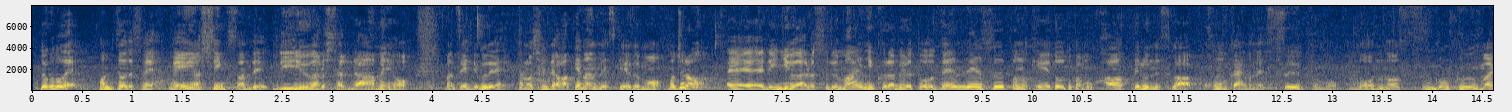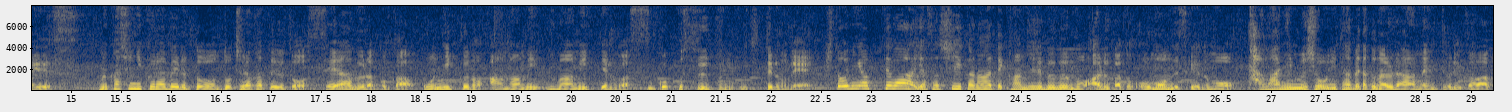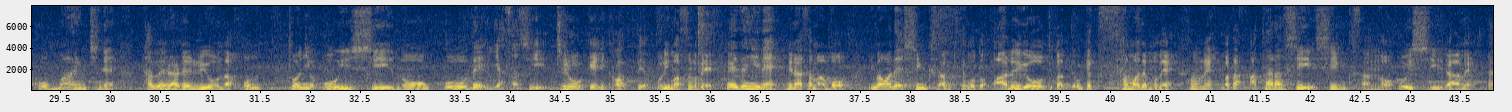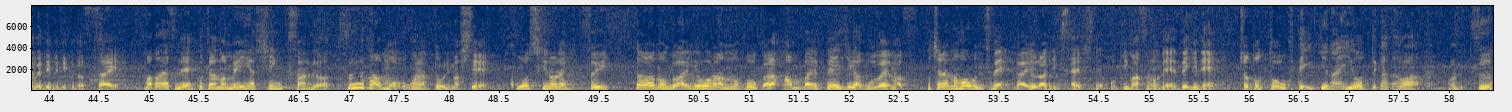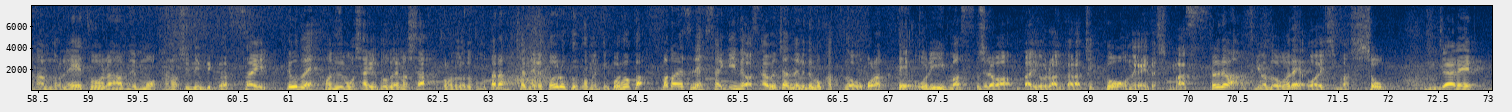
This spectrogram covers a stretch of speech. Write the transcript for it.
ということで本日はですねメインはシンクさんでリニューアルしたラーメンを、まあ、全力でね楽しんだわけなんですけれどももちろん、えーリニューアルする前に比べると全然スープの系統とかも変わってるんですが今回のねスープもものすごくうまいです。昔に比べるとどちらかというと背脂とかお肉の甘みうまみっていうのがすごくスープに移ってるので人によっては優しいかなって感じる部分もあるかと思うんですけれどもたまに無性に食べたくなるラーメンっていうよりかはこう毎日ね食べられるような本当に美味しい濃厚で優しい二郎系に変わっておりますので、えー、ぜひね皆様も今までシンクさん来たことあるよとかってお客様でもねこのねまた新しいシンクさんの美味しいラーメン食べてみてください。またですねこちらの麺屋シンクさんでは通販も行っておりまして公式のね Twitter の概要欄の方から販売ページがございます。こちらの方もですね概要欄に記載しておきますのでぜひねちょっと遠くて行けないよって方はこの、ね、通販の冷凍ラーメンも楽しんでみてください。ということで本日もご視聴ありがとうございました。この動画だと思ったらチャンネル登録コメント高評価。またですね最近ではサブチャンネルでも活動を行っております。こちらは概要欄からチェックをお願いいたします。それでは次の動画でお会いしましょう。じゃあね。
